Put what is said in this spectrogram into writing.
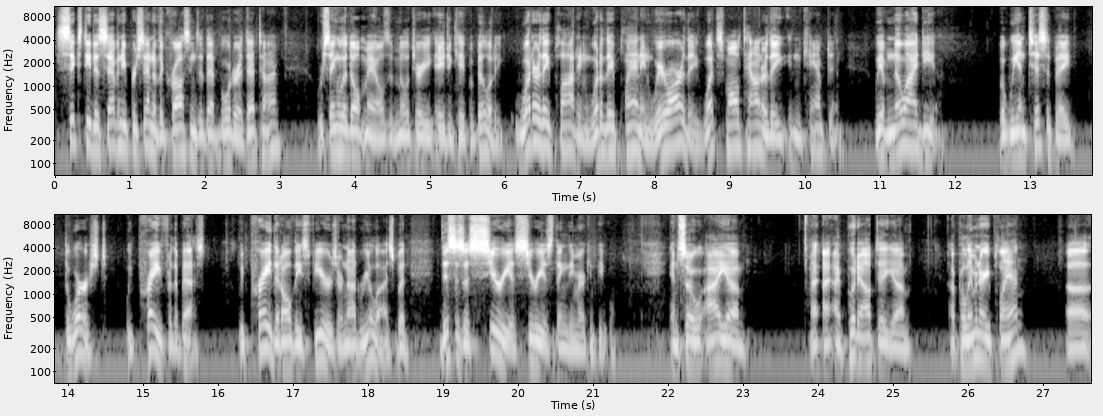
60 to 70 percent of the crossings at that border at that time were single adult males of military agent capability. What are they plotting? What are they planning? Where are they? What small town are they encamped in? We have no idea but we anticipate the worst. We pray for the best. We pray that all these fears are not realized, but this is a serious, serious thing, the American people. And so I, uh, I, I, put out a, um, a preliminary plan, uh,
